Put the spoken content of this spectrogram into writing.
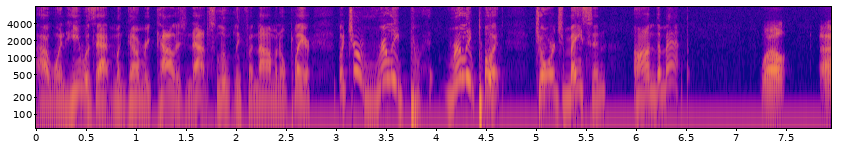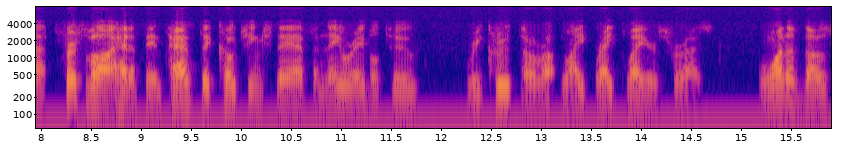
uh, when he was at Montgomery College, an absolutely phenomenal player. But you really, really put George Mason on the map. Well, uh, first of all, I had a fantastic coaching staff, and they were able to recruit the right, right players for us. One of those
